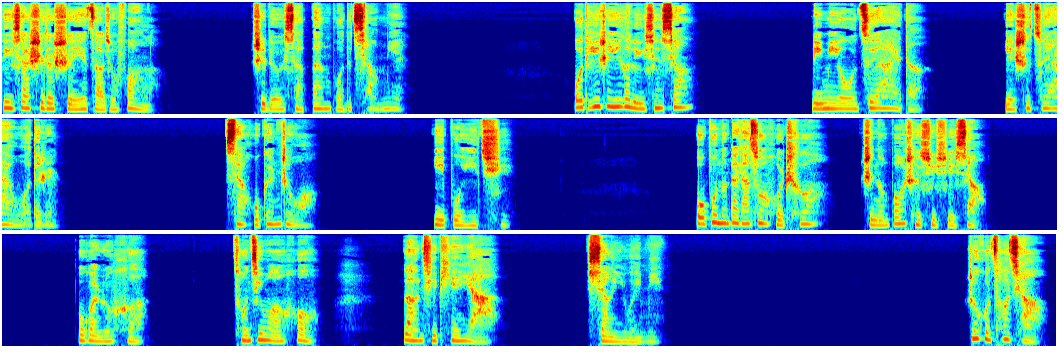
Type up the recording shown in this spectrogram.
地下室的水也早就放了，只留下斑驳的墙面。我提着一个旅行箱，里面有我最爱的，也是最爱我的人。赛虎跟着我，一步一趋。我不能带他坐火车，只能包车去学校。不管如何，从今往后，浪迹天涯，相依为命。如果凑巧，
